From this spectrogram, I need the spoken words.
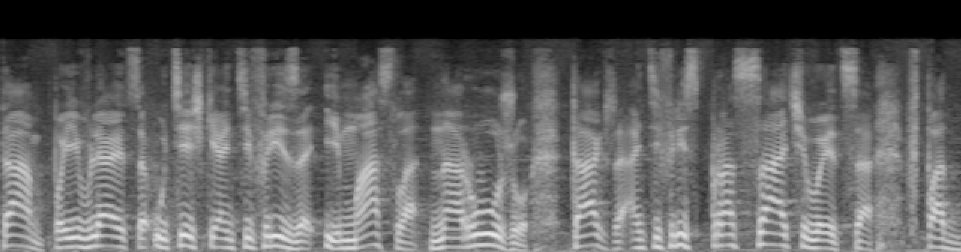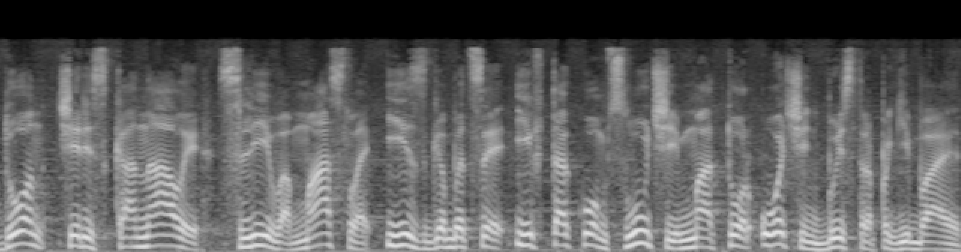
Там появляются утечки антифриза и масла наружу. Также антифриз просачивается в поддон через каналы слива масла из ГБЦ. И в таком случае мотор очень быстро погибает.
